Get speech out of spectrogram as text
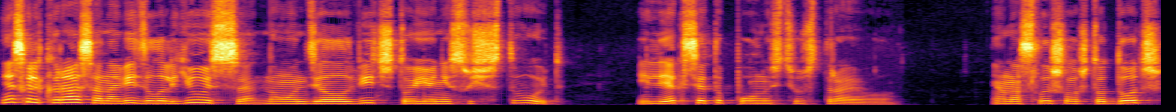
Несколько раз она видела Льюиса, но он делал вид, что ее не существует, и Лекси это полностью устраивало. Она слышала, что Додж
